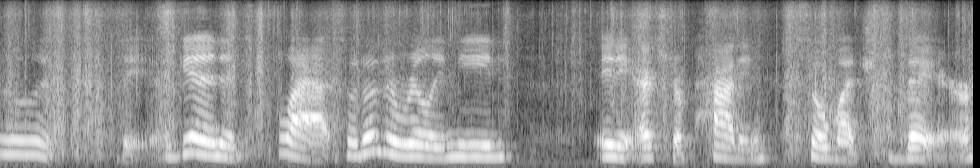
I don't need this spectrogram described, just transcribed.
Let's see. Again, it's flat, so it doesn't really need any extra padding so much there.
